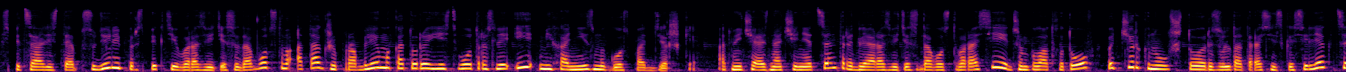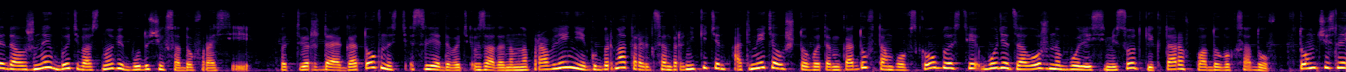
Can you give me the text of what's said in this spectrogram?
Специалисты обсудили перспективы развития садоводства, а также проблемы, которые есть в отрасли, и механизмы господдержки. Отмечая значение Центра для развития садоводства России, Джамбулат Хатуов подчеркнул, что результаты российской селекции должны быть в основе будущих садов России. Подтверждая готовность следовать в заданном направлении, губернатор Александр Никитин отметил, что в этом году в Тамбовской области будет заложено более 700 гектаров плодовых садов, в том числе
